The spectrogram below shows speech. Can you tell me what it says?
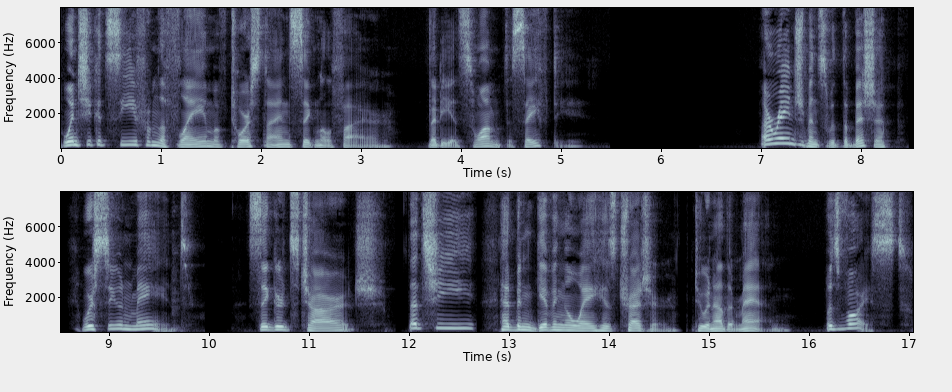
when she could see from the flame of Torstein's signal fire that he had swum to safety. Arrangements with the bishop were soon made. Sigurd's charge, that she had been giving away his treasure to another man was voiced,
